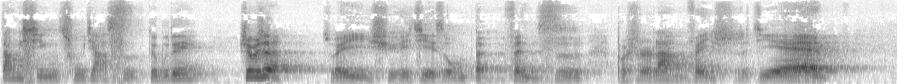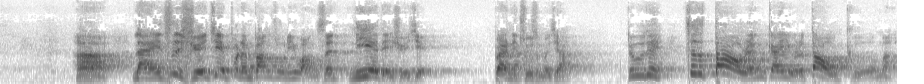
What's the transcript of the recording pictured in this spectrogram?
当行出家事，对不对？是不是？所以学戒是我们本分事，不是浪费时间。啊，乃至学戒不能帮助你往生，你也得学戒，不然你出什么家？对不对？这是道人该有的道格嘛。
